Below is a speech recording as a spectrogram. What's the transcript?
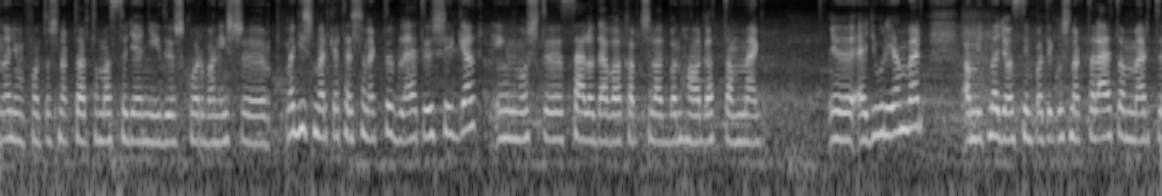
nagyon fontosnak tartom azt, hogy ennyi időskorban is megismerkedhessenek több lehetőséggel. Én most szállodával kapcsolatban hallgattam meg egy úriembert, amit nagyon szimpatikusnak találtam, mert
